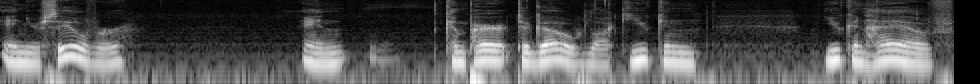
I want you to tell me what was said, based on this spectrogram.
in your silver and compare it to gold. Like you can you can have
